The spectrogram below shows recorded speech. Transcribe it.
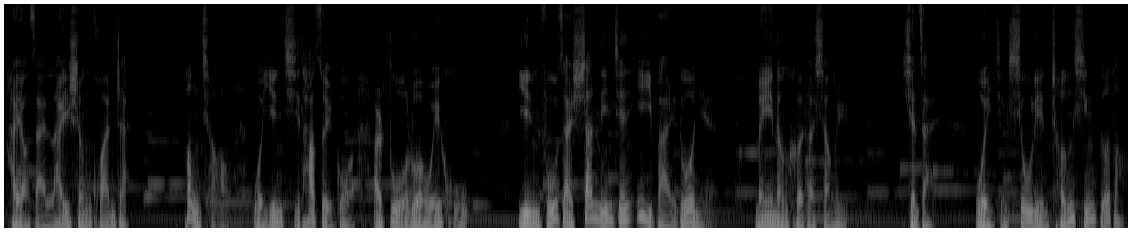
还要在来生还债。碰巧我因其他罪过而堕落为狐，隐伏在山林间一百多年，没能和他相遇。现在我已经修炼成形得道，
